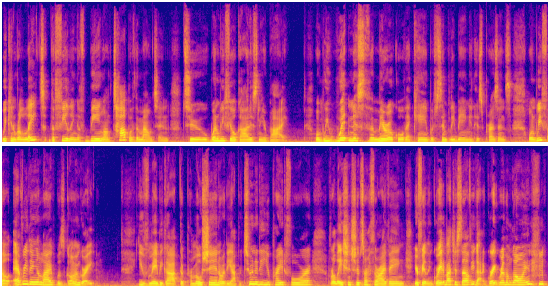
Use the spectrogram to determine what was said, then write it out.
we can relate the feeling of being on top of the mountain to when we feel God is nearby. When we witnessed the miracle that came with simply being in his presence, when we felt everything in life was going great. You've maybe got the promotion or the opportunity you prayed for, relationships are thriving, you're feeling great about yourself, you got a great rhythm going.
